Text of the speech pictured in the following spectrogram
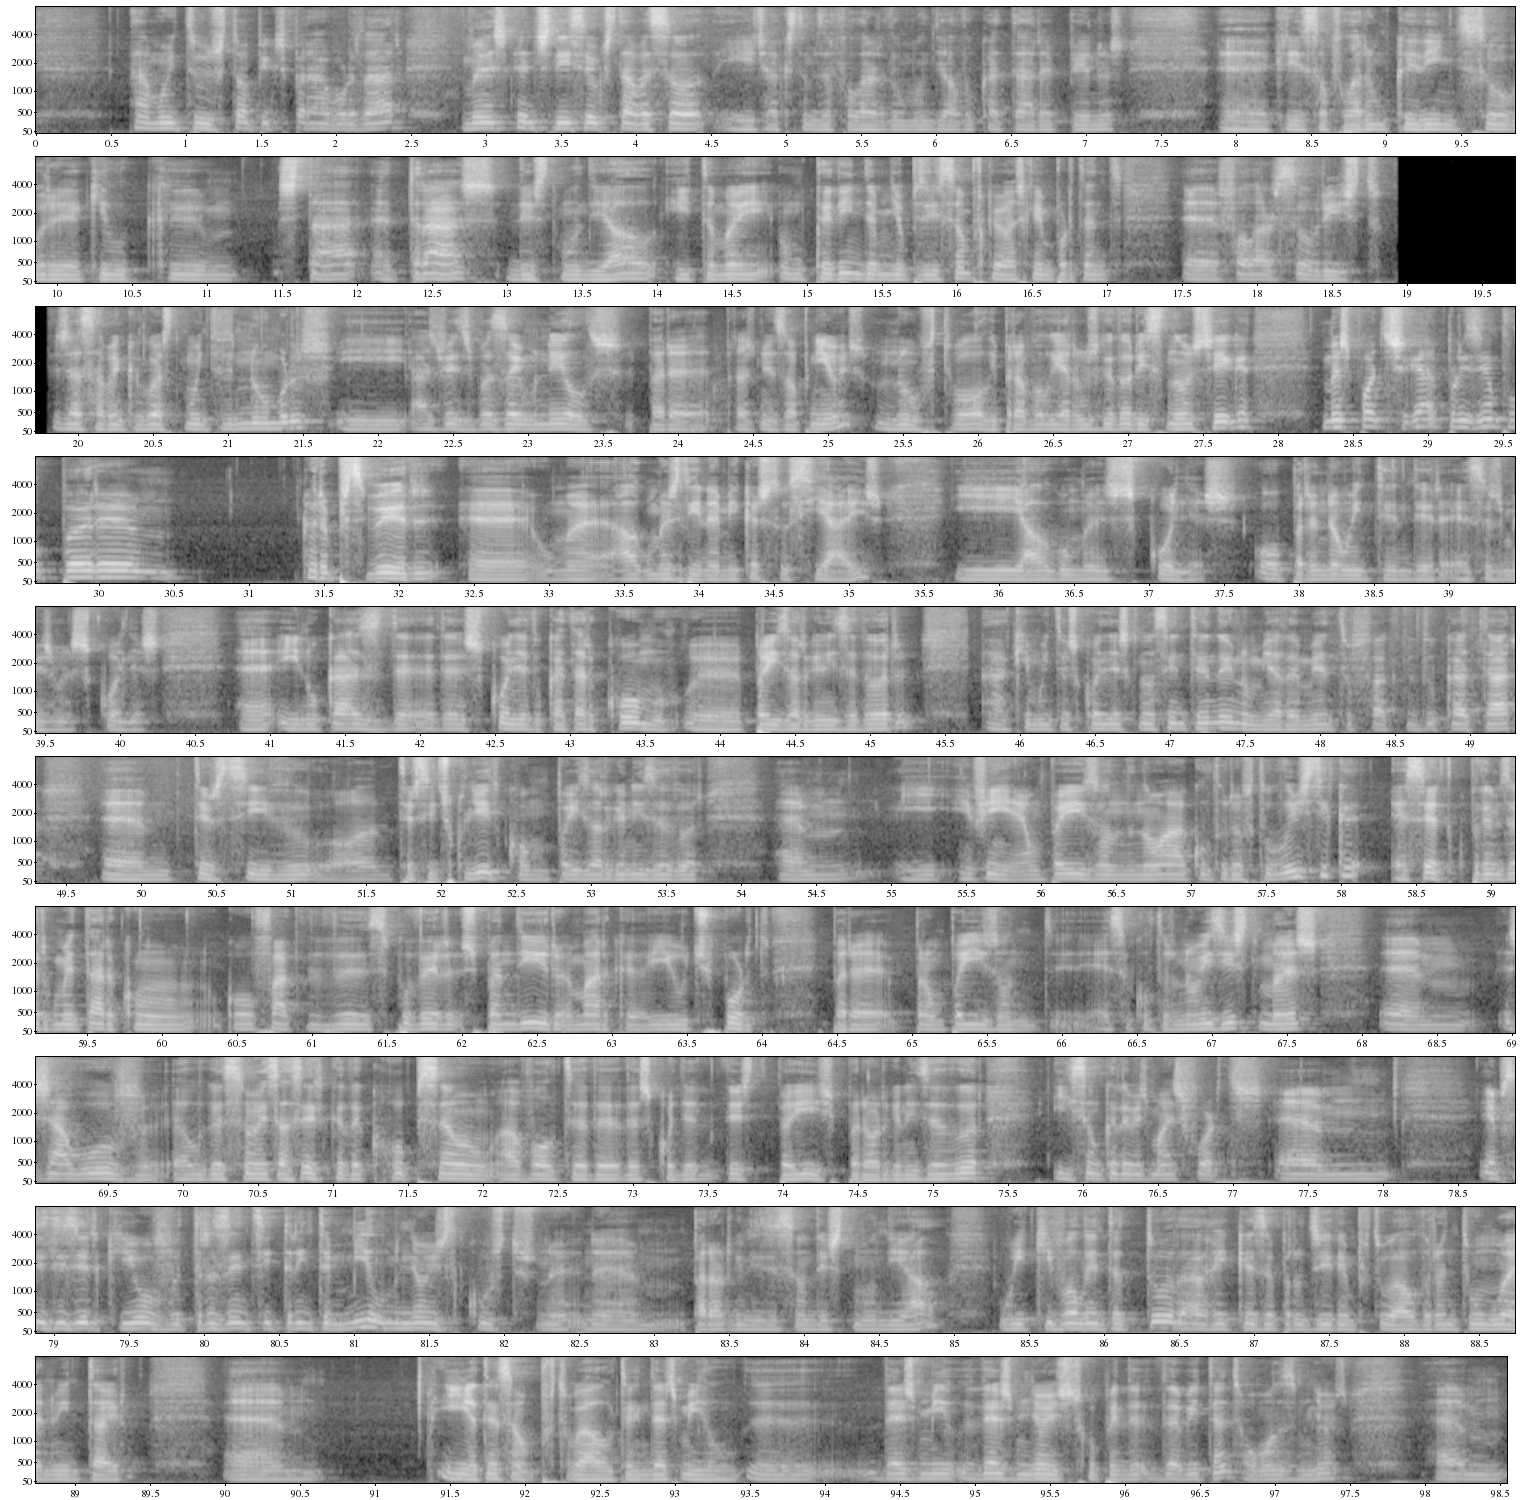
há muitos tópicos para abordar, mas antes disso eu gostava só, e já que estamos a falar do Mundial do Qatar apenas, uh, queria só falar um bocadinho sobre aquilo que está atrás deste Mundial e também um bocadinho da minha posição, porque eu acho que é importante uh, falar sobre isto. Já sabem que eu gosto muito de números e às vezes baseio-me neles para, para as minhas opiniões no futebol e para avaliar um jogador, isso não chega, mas pode chegar, por exemplo, para, para perceber uh, uma, algumas dinâmicas sociais e algumas escolhas, ou para não entender essas mesmas escolhas. Uh, e no caso da, da, escolha do Qatar como uh, país organizador, há aqui muitas escolhas que não se entendem, nomeadamente o facto do Qatar uh, ter, sido, ter sido escolhido como país organizador. Um, e, enfim, é um país onde não há cultura futebolística. É certo que podemos argumentar com, com o facto de se poder expandir a marca e o desporto para, para um país onde essa cultura não existe, mas um, já houve alegações acerca da corrupção à volta da, da escolha deste país para organizador e são cada vez mais fortes. Um, é preciso dizer que houve 330 mil milhões de custos na, na, para a organização deste Mundial, o equivalente a toda a riqueza produzida em Portugal durante um ano inteiro. Um, e atenção, Portugal tem 10, mil, 10, eh, mil, 10 milhões desculpem, de, de habitantes, ou 11 milhões. Um,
